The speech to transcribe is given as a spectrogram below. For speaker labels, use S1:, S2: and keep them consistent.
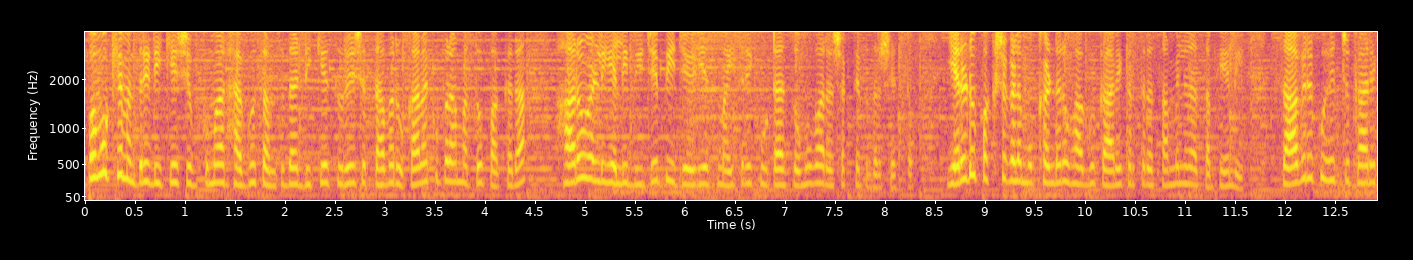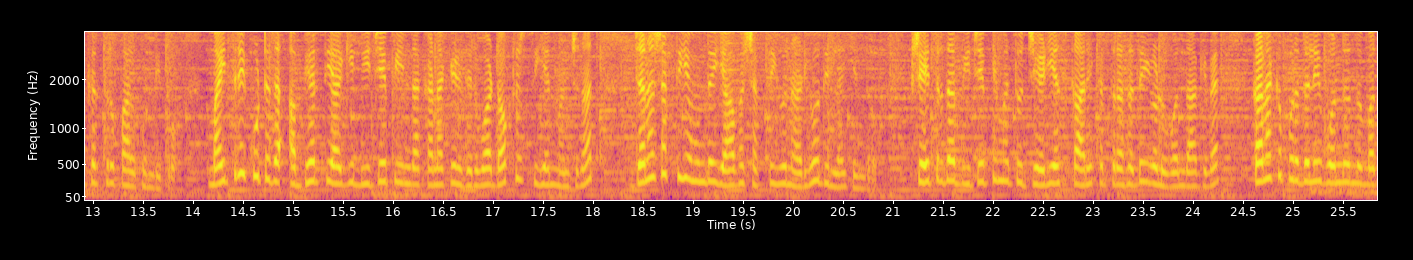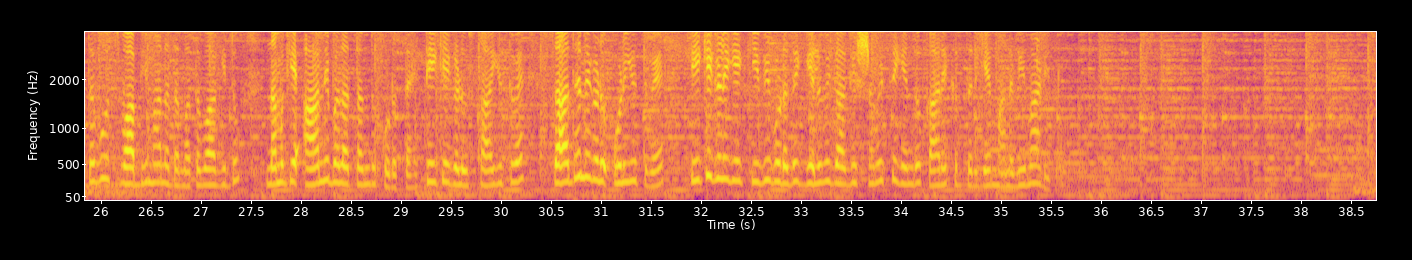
S1: ಉಪಮುಖ್ಯಮಂತ್ರಿ ಡಿಕೆ ಶಿವಕುಮಾರ್ ಹಾಗೂ ಸಂಸದ ಡಿಕೆ ಸುರೇಶ್ ತವರು ಕನಕಪುರ ಮತ್ತು ಪಕ್ಕದ ಹಾರೋಹಳ್ಳಿಯಲ್ಲಿ ಬಿಜೆಪಿ, ಜೆಡಿಎಸ್ ಮೈತ್ರಿಕೂಟ ಸೋಮವಾರ ಶಕ್ತಿ ಪ್ರದರ್ಶಿಸಿತು. ಎರಡು ಪಕ್ಷಗಳ ಮುಖಂಡರು ಹಾಗೂ ಕಾರ್ಯಕರ್ತರ ಸಮ್ಮೇಳನ ಸಭೆಯಲ್ಲಿ ಸಾವಿರಕ್ಕೂ ಹೆಚ್ಚು ಕಾರ್ಯಕರ್ತರು ಪಾಲ್ಗೊಂಡಿದ್ದರು ಮೈತ್ರಿಕೂಟದ ಅಭ್ಯರ್ಥಿಯಾಗಿ ಬಿಜೆಪಿಯಿಂದ ಕಣಕ್ಕಿಳಿದಿರುವ ಡಾಕ್ಟರ್ ಸಿಎನ್ ಮಂಜುನಾಥ್, ಜನಶಕ್ತಿಯ ಮುಂದೆ ಯಾವ ಶಕ್ತಿಯೂ ನಡೆಯೋದಿಲ್ಲ ಎಂದರು. ಕ್ಷೇತ್ರದ ಬಿಜೆಪಿ ಮತ್ತು ಜೆಡಿಎಸ್ ಕಾರ್ಯಕರ್ತರ ಹೃದಯಗಳು ಒಂದಾಗಿವೆ. ಕನಕಪುರದಲ್ಲಿ ಒಂದೊಂದು ಮತವೂ ಸ್ವಾಭಿಮಾನದ ಮತವಾಗಿದ್ದು, ನಮಗೆ ಆನೆಬಲ ತಂದುಕೊಡುತ್ತೆ. ಟೀಕೆಗಳು ಸಾಯುತ್ತವೆ, ಸಾಧನೆಗಳು ಉಳಿಯುತ್ತವೆ. ಟೀಕೆಗಳಿಗೆ ಕಿವಿಗೊಡದೆ ಗೆಲುವಿಗಾಗಿ ಶ್ರಮಿಸಿ ಎಂದು ಕಾರ್ಯಕರ್ತರಿಗೆ ಮನವಿ ಮಾಡಿದರು.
